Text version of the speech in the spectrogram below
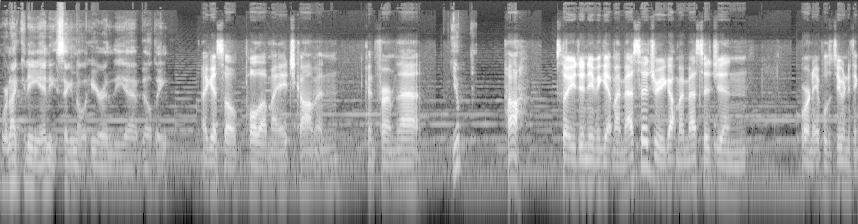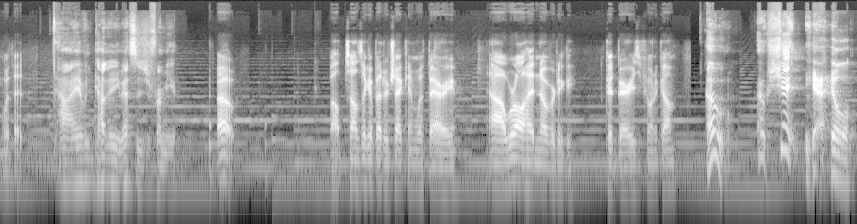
We're not getting any signal here in the uh, building. I guess I'll pull out my HCOM and confirm that. Yep. Huh. So you didn't even get my message, or you got my message and weren't able to do anything with it? I haven't got any messages from you. Oh. Well, sounds like I better check in with Barry. Uh, we're all heading over to Good Berries if you want to come. Oh, oh shit. Yeah, he'll.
